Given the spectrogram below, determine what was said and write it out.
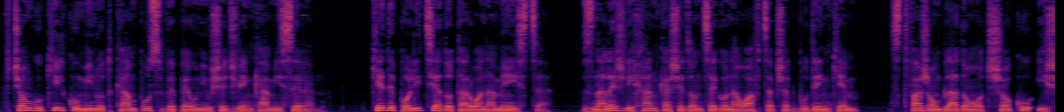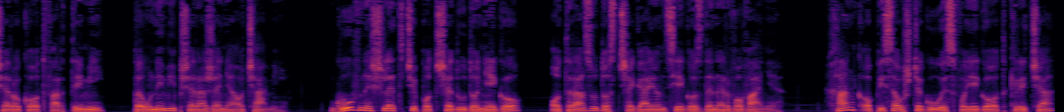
W ciągu kilku minut kampus wypełnił się dźwiękami syren. Kiedy policja dotarła na miejsce, znaleźli Hanka siedzącego na ławce przed budynkiem, z twarzą bladą od szoku i szeroko otwartymi, pełnymi przerażenia oczami. Główny śledczy podszedł do niego, od razu dostrzegając jego zdenerwowanie. Hank opisał szczegóły swojego odkrycia,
